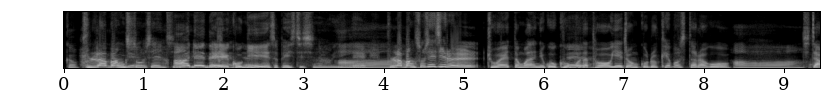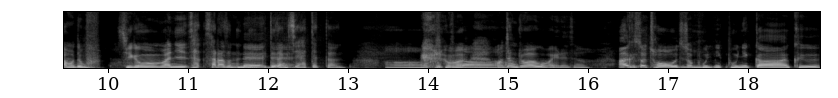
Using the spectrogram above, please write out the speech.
그러니까 불나방. 소세지. 아, 네네. 예, 거기에서 베이스 치시는 분인데, 아. 불나방 소세지를 좋아했던 건 아니고, 그것보다 네. 더 예전 그룹 케보스타라고, 아. 진짜 아무도, 모- 지금은 많이 사, 사라졌는데, 네, 그때 네. 당시에 핫했던. 아, 막. 엄청 좋아하고 막 이래서. 아, 그래서 저 어디서 음. 보니, 보니까 그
